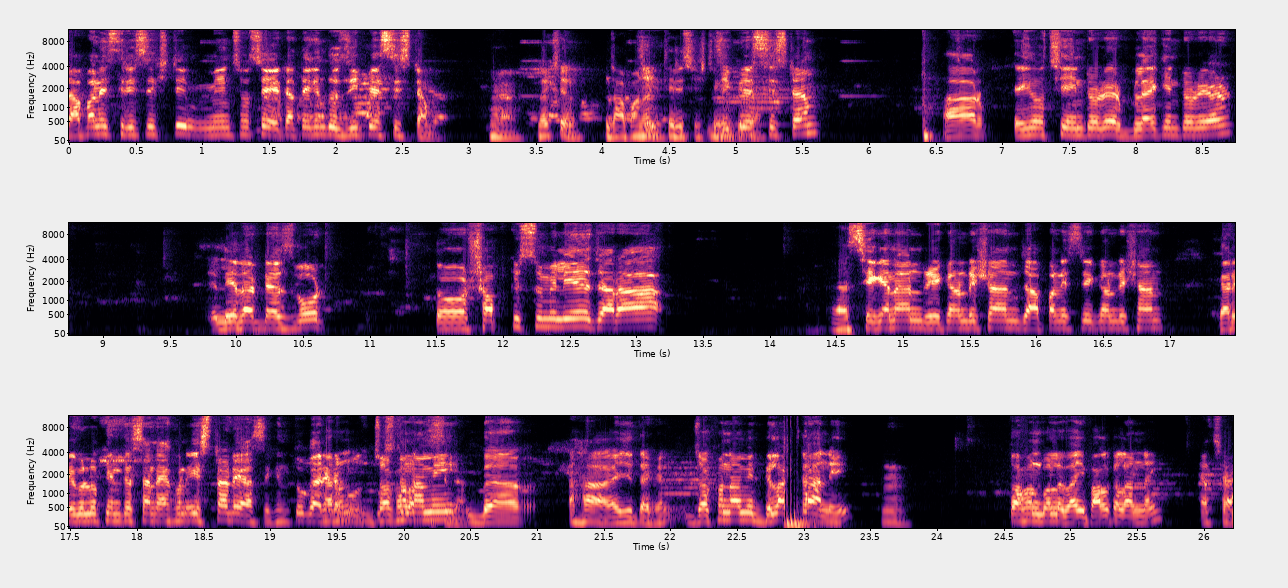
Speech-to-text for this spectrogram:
জাপানি থ্রি সিক্সটি মিনস হচ্ছে এটাতে কিন্তু জিপিএস সিস্টেম হ্যাঁ দেখছেন? জাপানের থ্রি সিক্সটি জিপিএস সিস্টেম আর এই হচ্ছে interior black interior leather dashboard তো সব কিছু মিলিয়ে যারা second hand recondition Japanese recondition গাড়িগুলো কিনতে চান এখন স্টার্টে আছে কিন্তু বুঝতে যখন আমি হ্যাঁ এই যে দেখেন যখন আমি ব্ল্যাকটা আনি হুম। তখন বলে ভাই পাল কালার নাই। আচ্ছা।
